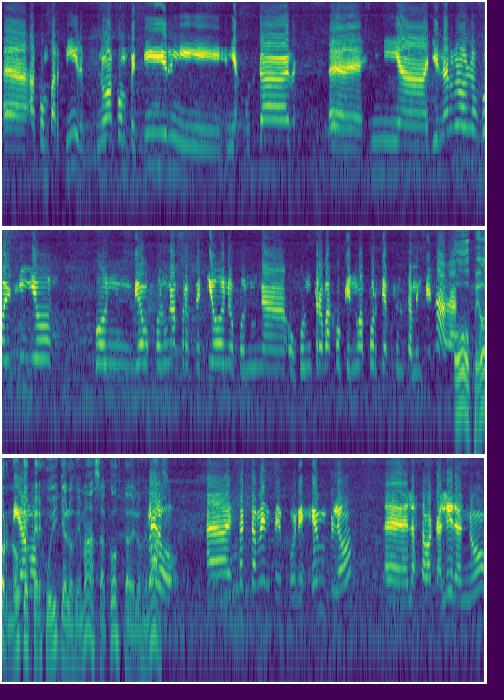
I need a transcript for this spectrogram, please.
a, compartir, no a competir ni, ni a juzgar, eh, ni a llenarnos los bolsillos con, digamos, con una profesión o con, una, o con un trabajo que no aporte absolutamente nada. O peor, ¿no? que perjudique a los demás, a costa de los demás. Claro, ah, exactamente. Por ejemplo, eh, las tabacaleras, ¿no?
